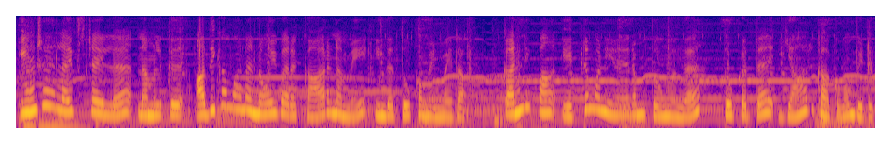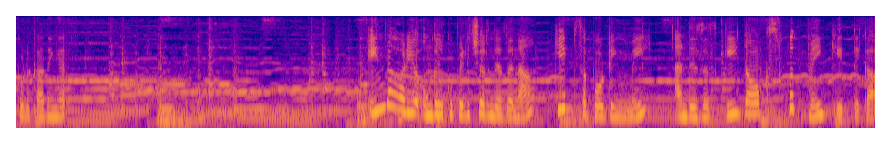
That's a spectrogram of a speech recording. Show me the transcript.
இன்றைய லைஃப் ஸ்டைல்ல நம்மளுக்கு அதிகமான நோய் வர காரணமே இந்த தூக்கமின்மை தான். கண்டிப்பா எட்டு மணி நேரம் தூங்குங்க. தூக்கத்தை யாருக்காகவும் விட்டு கொடுக்காதீங்க. இந்த ஆடியோ உங்களுக்கு பிடிச்சிருந்ததுன்னா keep supporting me and this is Kee talks with me Keerthika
